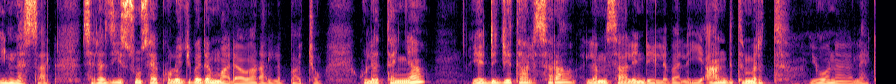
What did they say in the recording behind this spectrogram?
ይነሳል። ስለዚህ እሱን ሳይኮሎጂ በደንብ ማዳበር አለባቸው። ሁለተኛ የዲጂታል ስራ ለምሳሌ እንዴት ልበል የአንድ ትምህርት የሆነ like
